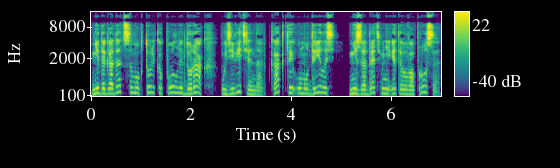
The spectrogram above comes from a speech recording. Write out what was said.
Не догадаться мог только полный дурак. Удивительно, как ты умудрилась не задать мне этого вопроса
